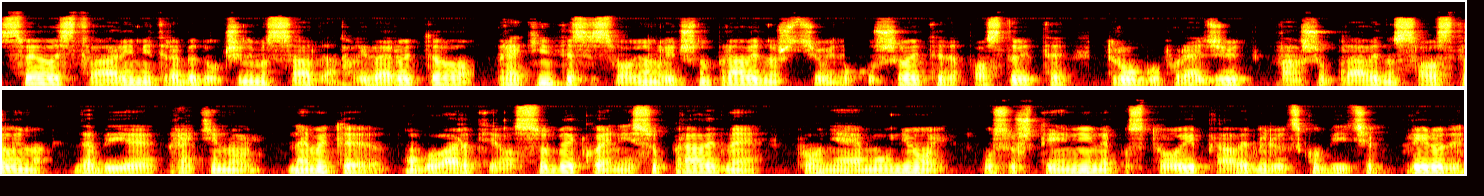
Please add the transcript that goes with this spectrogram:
Sve ove stvari mi treba da učinimo sada, ali verujte ovo, prekinite se svojom ličnom pravednošću i pokušavajte da postavite drugu, poređujete vašu pravednost sa ostalima da bi je prekinuli. Nemojte ogovarati osobe koje nisu pravedne po njemu u njoj. U suštini ne postoji pravedno ljudsko biće po prirodi.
